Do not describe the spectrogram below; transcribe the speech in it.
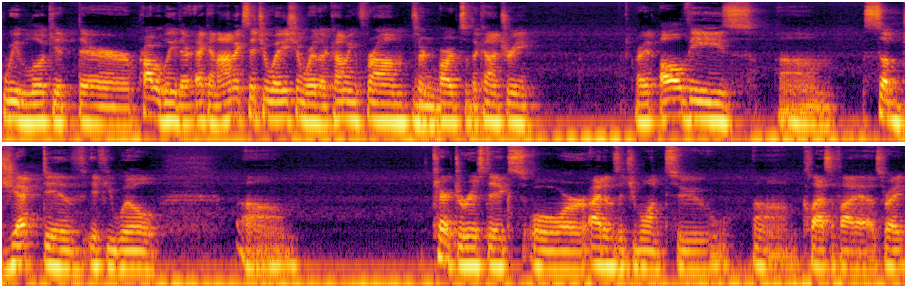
we look at their probably their economic situation, where they're coming from, certain Mhm. parts of the country, right? All these um, subjective, if you will, um, characteristics or items that you want to um, classify as, right?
